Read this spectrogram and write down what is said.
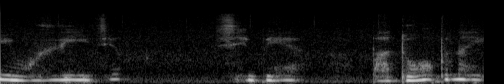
и увидев себе подобное,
